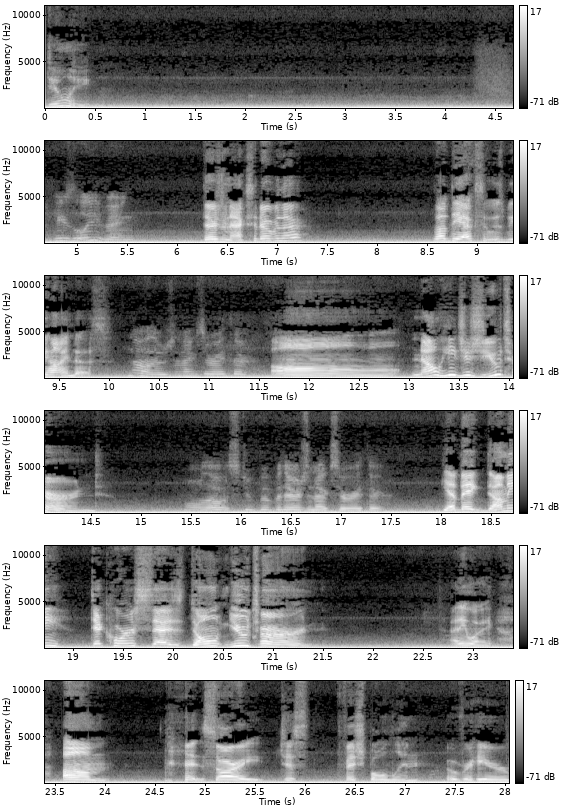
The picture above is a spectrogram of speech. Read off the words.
Doing? He's leaving. There's an exit over there? I thought the exit was behind us. No, there's an exit right there. Oh. No, he just U turned. Well, that was stupid, but there's an exit right there. Yeah, big dummy. Dick Horse says don't U turn. Anyway, um, sorry, just fishbowling over here,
